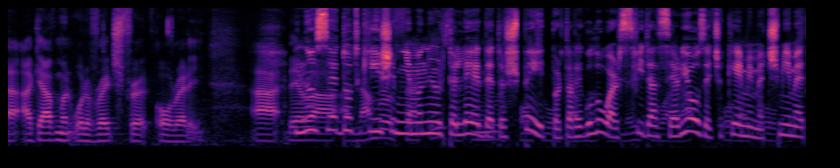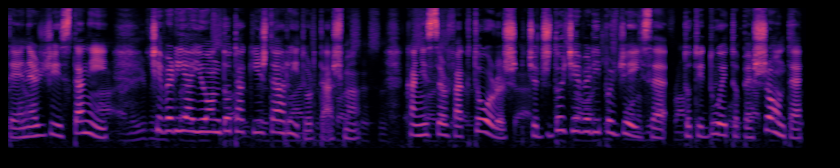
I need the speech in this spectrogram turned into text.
our government would have reached for it already. Nëse do të kishim një mënyrë të lehtë dhe të shpejtë për të rregulluar sfida serioze që kemi me çmimet e energjisë tani, qeveria jonë do ta kishte arritur tashmë. Ka një sërë faktorësh që çdo qeveri përgjegjëse do t'i duhej të peshonte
